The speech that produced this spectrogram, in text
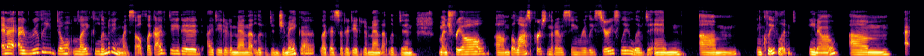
and I, I, really don't like limiting myself. Like I've dated, I dated a man that lived in Jamaica. Like I said, I dated a man that lived in Montreal. Um, the last person that I was seeing really seriously lived in um, in Cleveland. You know, um, I,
